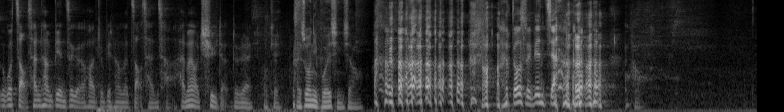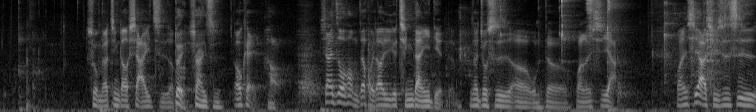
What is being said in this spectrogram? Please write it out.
如果早餐他们变这个的话，就变成他们早餐茶，还蛮有趣的，对不对？OK，还说你不会行销，都随便讲。好，所以我们要进到下一支了。对，下一支。OK，好，下一支的话，我们再回到一个清淡一点的，那就是呃，我们的瓦伦西亚。瓦伦西亚其实是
